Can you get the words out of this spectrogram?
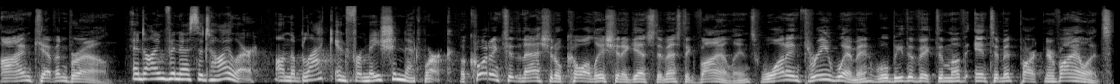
I'm Kevin Brown. And I'm Vanessa Tyler on the Black Information Network. According to the National Coalition Against Domestic Violence, one in three women will be the victim of intimate partner violence.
